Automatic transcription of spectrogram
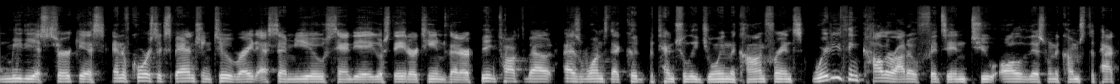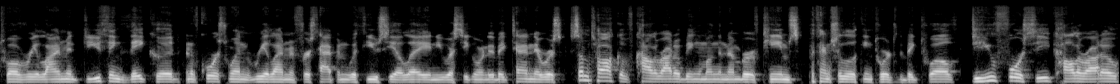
media circus, and of course expansion too, right? SMU, San Diego State are teams that are being talked about as ones that could potentially join the conference. Where do you think Colorado fits into all of this when it comes to Pac 12 realignment. Do you think they could? And of course, when realignment first happened with UCLA and USC going to the Big Ten, there was some talk of Colorado being among a number of teams potentially looking towards the Big 12. Do you foresee Colorado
